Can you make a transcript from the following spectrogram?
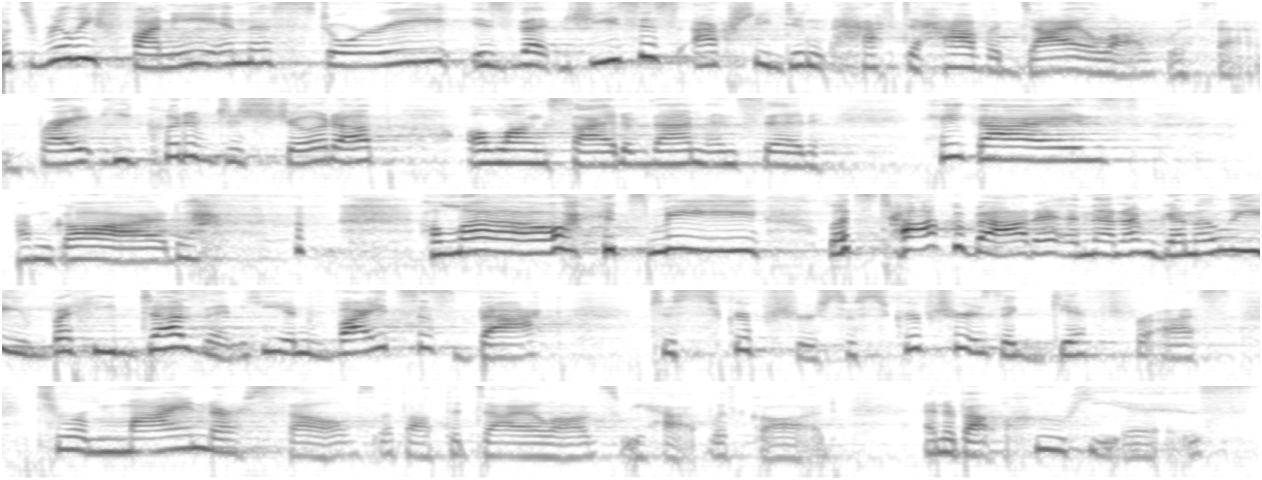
What's really funny in this story is that Jesus actually didn't have to have a dialogue with them, right? He could have just showed up alongside of them and said, Hey guys, I'm God. Hello, it's me. Let's talk about it, and then I'm going to leave. But he doesn't. He invites us back to Scripture. So, Scripture is a gift for us to remind ourselves about the dialogues we have with God and about who He is.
